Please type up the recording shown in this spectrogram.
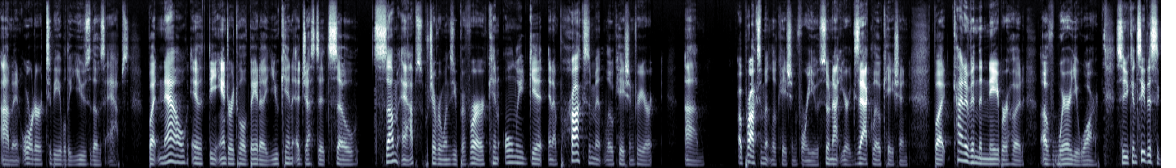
um, in order to be able to use those apps. But now, with the Android 12 beta, you can adjust it so some apps, whichever ones you prefer, can only get an approximate location for your um, approximate location for you. So not your exact location, but kind of in the neighborhood of where you are. So you can see this is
